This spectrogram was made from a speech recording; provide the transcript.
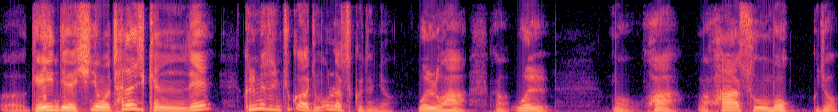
어, 개인들의 신용을 차단시켰는데 그러면서 지금 주가가 좀 올랐었거든요. 월화, 어, 월, 뭐 화, 화수목, 그죠?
